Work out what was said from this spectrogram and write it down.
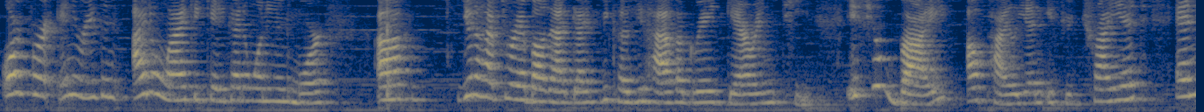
or for any reason, I don't like it, Kate, I don't want it anymore. Uh, you don't have to worry about that, guys, because you have a great guarantee. If you buy Alpilean, if you try it, and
